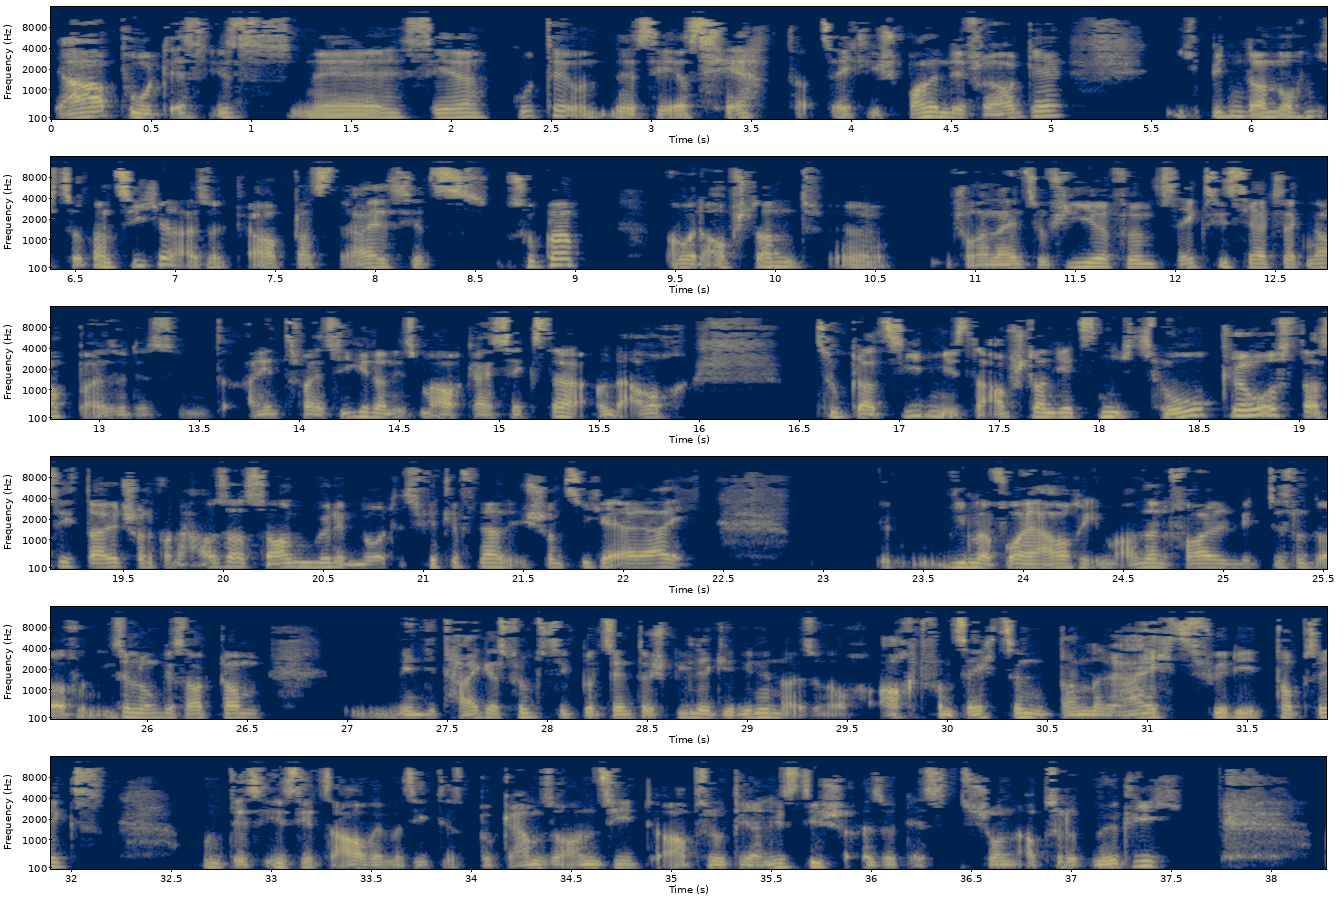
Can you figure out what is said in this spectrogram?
Ja, Put, es ist eine sehr gute und eine sehr, sehr tatsächlich spannende Frage. Ich bin da noch nicht so ganz sicher. Also ich glaube, Platz drei ist jetzt super, aber der Abstand äh, schon allein zu vier, fünf, sechs ist ja sehr knapp. Also das sind ein, zwei Siege, dann ist man auch gleich Sechster und auch zu Platz sieben ist der Abstand jetzt nicht so groß, dass ich da jetzt schon von Haus aus sagen würde, nur das Viertelfinale ist schon sicher erreicht wie wir vorher auch im anderen Fall mit Düsseldorf und Iserlohn gesagt haben, wenn die Tigers 50 Prozent der Spiele gewinnen, also noch 8 von 16, dann reicht's für die Top 6. Und das ist jetzt auch, wenn man sich das Programm so ansieht, absolut realistisch. Also das ist schon absolut möglich.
